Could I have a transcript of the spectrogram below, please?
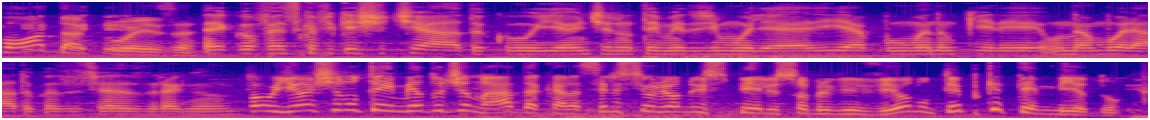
foda a coisa. É, confesso que eu fiquei chateado com o Yanti não ter medo de mulher e a Buma não querer um namorado com as esferas do dragão. O Yanchi não tem medo de nada, cara. Se ele se olhou no espelho e sobreviveu, não tem por que ter medo.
